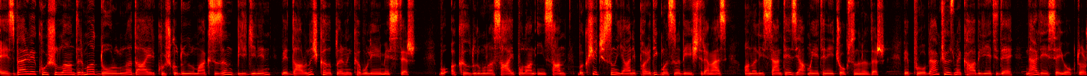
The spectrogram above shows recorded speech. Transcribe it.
Ezber ve koşullandırma doğruluğuna dair kuşku duyulmaksızın bilginin ve davranış kalıplarının kabullenilmesidir. Bu akıl durumuna sahip olan insan bakış açısını yani paradigmasını değiştiremez, analiz sentez yapma yeteneği çok sınırlıdır ve problem çözme kabiliyeti de neredeyse yoktur.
